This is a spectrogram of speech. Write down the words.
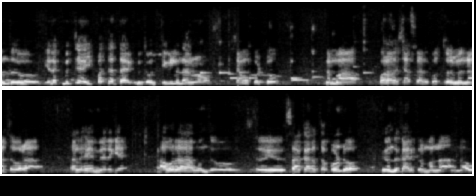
ಒಂದು ಇದಕ್ಕೆ ಮುಂಚೆ, ಇಪ್ಪತ್ತನೇ ತಾರೀಕು ಮುಂಚೆ ಒಂದು ತಿಂಗಳು ನಾನು ಶ್ರಮಪಟ್ಟು ನಮ್ಮ ಕೋಲಾರ ಶಾಸಕ ಕೊತ್ತೂರು ಮಂಜುನಾಥ್ ಅವರ ಸಲಹೆ ಮೇರೆಗೆ ಅವರ ಒಂದು ಸಹಕಾರ ತಗೊಂಡು ಈ ಒಂದು ಕಾರ್ಯಕ್ರಮನ ನಾವು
